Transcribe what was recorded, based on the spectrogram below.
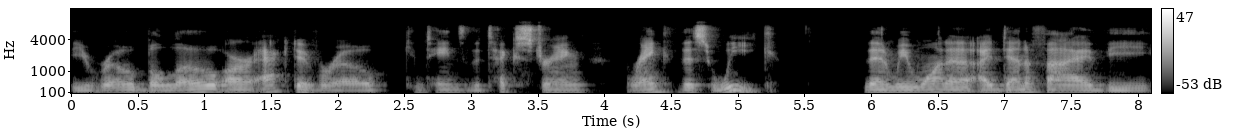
the row below our active row contains the text string rank this week, then we want to identify the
